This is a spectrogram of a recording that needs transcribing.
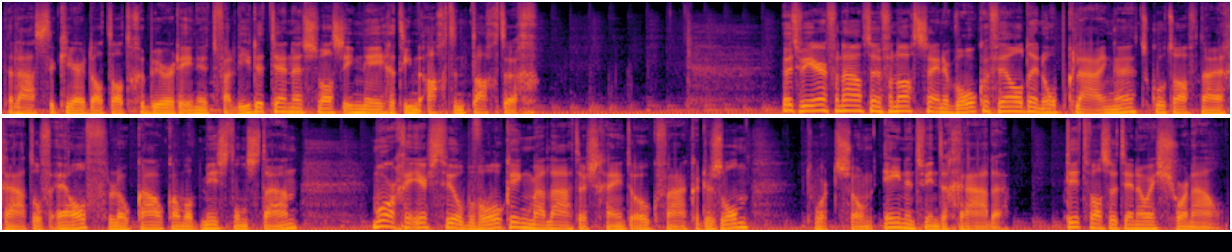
De laatste keer dat dat gebeurde in het valide tennis was in 1988. Het weer. Vanavond en vannacht zijn er wolkenvelden en opklaringen. Het koelt af naar een graad of 11. Lokaal kan wat mist ontstaan. Morgen eerst veel bewolking, maar later schijnt ook vaker de zon. Het wordt zo'n 21 graden. Dit was het NOS Journaal.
